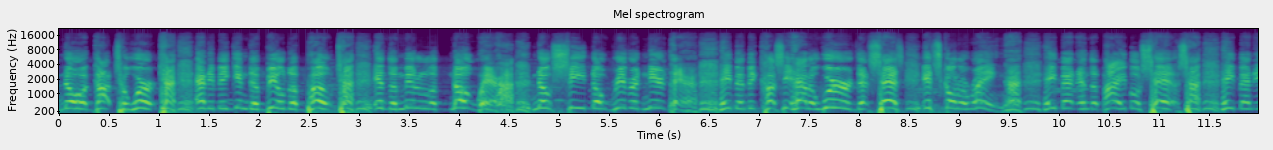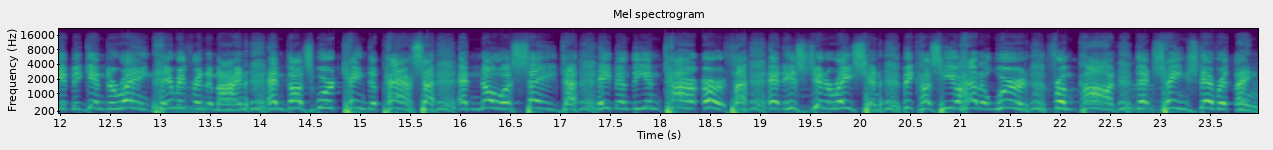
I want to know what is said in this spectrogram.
Noah got to work uh, and he began to build a boat uh, in the middle of nowhere. No sea, no river near there. Amen. Because he had a word that says it's going to rain. Amen. And the Bible says, Amen, it began to rain. Hear me, friend of mine. And God's word came to pass. And Noah saved, Amen, the entire earth and his generation because he had a word from God that changed everything.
